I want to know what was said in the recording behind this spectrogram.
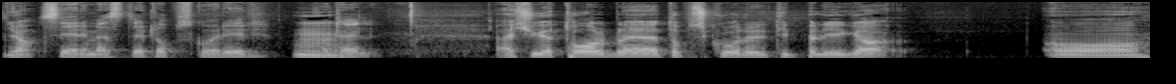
Ja. Seriemester, toppskårer, Mm. fortell. I 2012 ble jeg toppskårer i Tippeliga, og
